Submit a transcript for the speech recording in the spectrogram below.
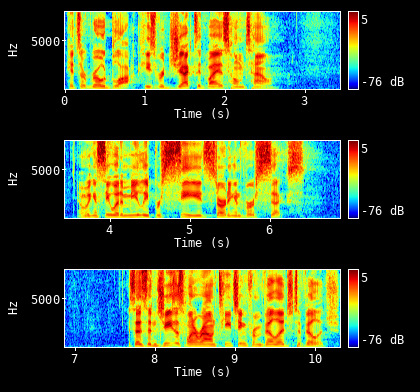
hits a roadblock. He's rejected by his hometown. And we can see what immediately precedes, starting in verse 6. It says, Then Jesus went around teaching from village to village.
